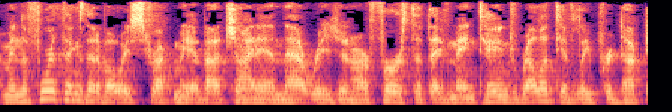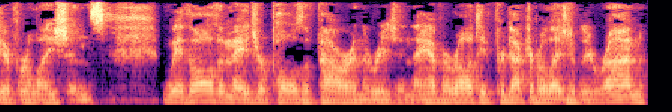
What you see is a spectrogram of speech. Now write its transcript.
I mean, the four things that have always struck me about China in that region are first, that they've maintained relatively productive relations with all the major poles of power in the region. They have a relatively productive relationship with Iran,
